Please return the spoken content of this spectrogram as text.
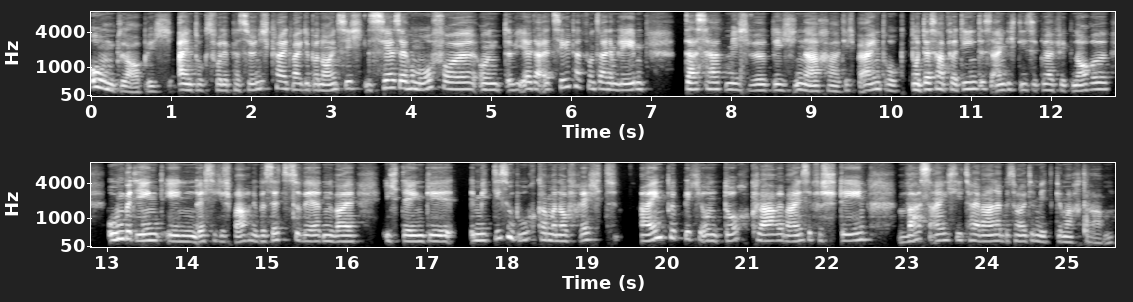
unglaublich eindrucksvolle Persönlichkeit, weit über 90, sehr, sehr humorvoll und wie er da erzählt hat von seinem Leben, das hat mich wirklich nachhaltig beeindruckt. Und deshalb verdient es eigentlich diese Graphic Novel unbedingt in westliche Sprachen übersetzt zu werden, weil ich denke, mit diesem Buch kann man auf recht eindrückliche und doch klare Weise verstehen, was eigentlich die Taiwaner bis heute mitgemacht haben.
